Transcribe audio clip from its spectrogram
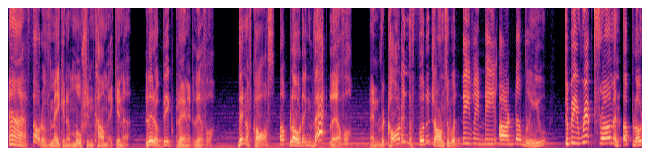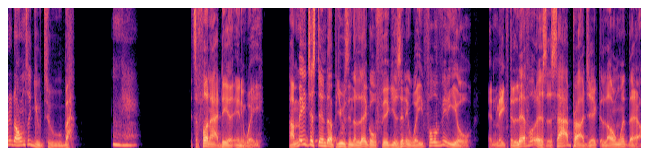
I thought of making a motion comic in a Little Big Planet level. Then, of course, uploading that level and recording the footage onto a DVD RW to be ripped from and uploaded onto YouTube. It's a fun idea anyway. I may just end up using the Lego figures anyway for the video and make the level as a side project along with that.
